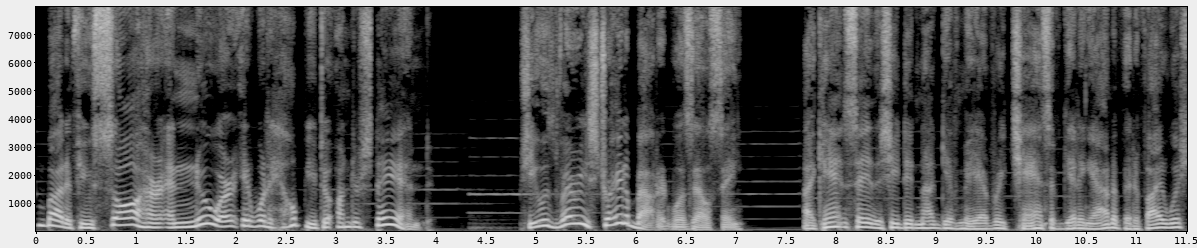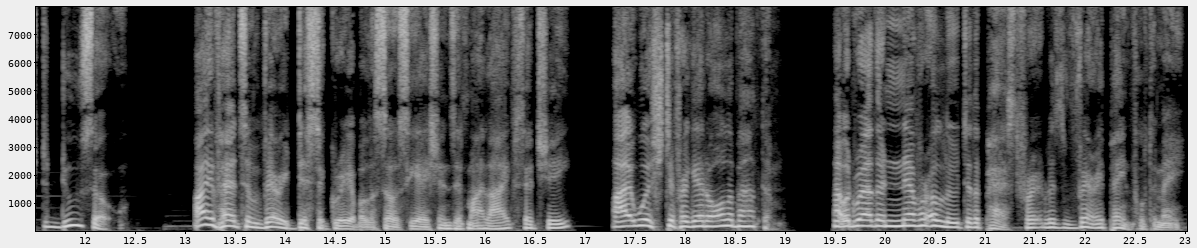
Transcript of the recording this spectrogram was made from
but if you saw her and knew her, it would help you to understand. She was very straight about it, was Elsie. I can't say that she did not give me every chance of getting out of it if I wished to do so. I have had some very disagreeable associations in my life, said she. I wish to forget all about them. I would rather never allude to the past, for it was very painful to me.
